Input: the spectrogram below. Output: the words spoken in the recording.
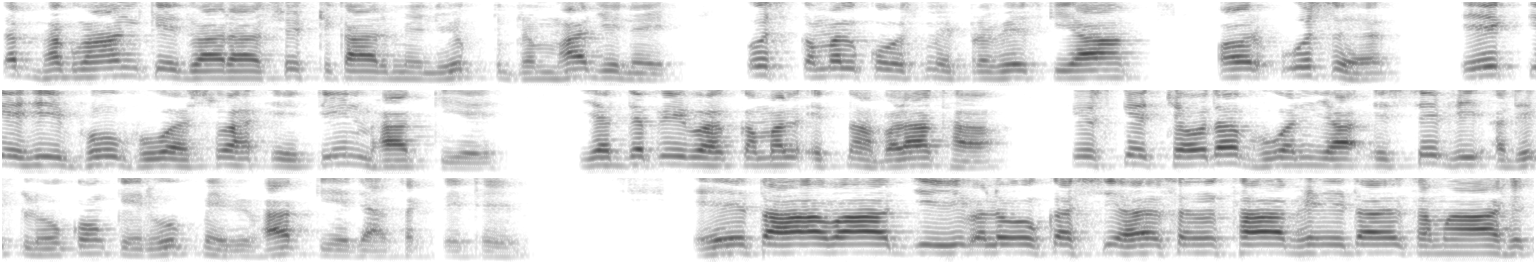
तब भगवान के द्वारा सृष्टिकार में नियुक्त ब्रह्मा जी ने उस कमल को उसमें प्रवेश किया और उस एक के ही भू भुव स्व ए तीन भाग किए। यद्यपि वह कमल इतना बड़ा था कि उसके चौदह भुवन या इससे भी अधिक लोकों के रूप में विभाग किए जा सकते थे। एतावाजीवलोक संस्था भेद समाहित।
